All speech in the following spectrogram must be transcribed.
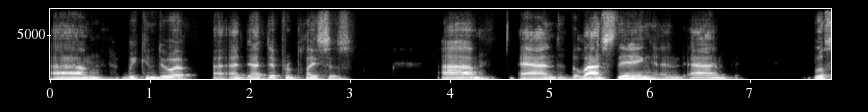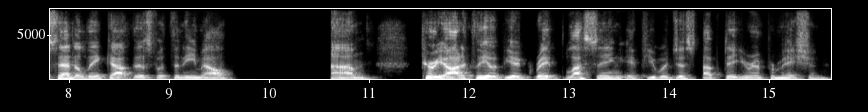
Um, we can do it at, at different places. Um, and the last thing, and and we'll send a link out this with an email. Um, periodically, it would be a great blessing if you would just update your information.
